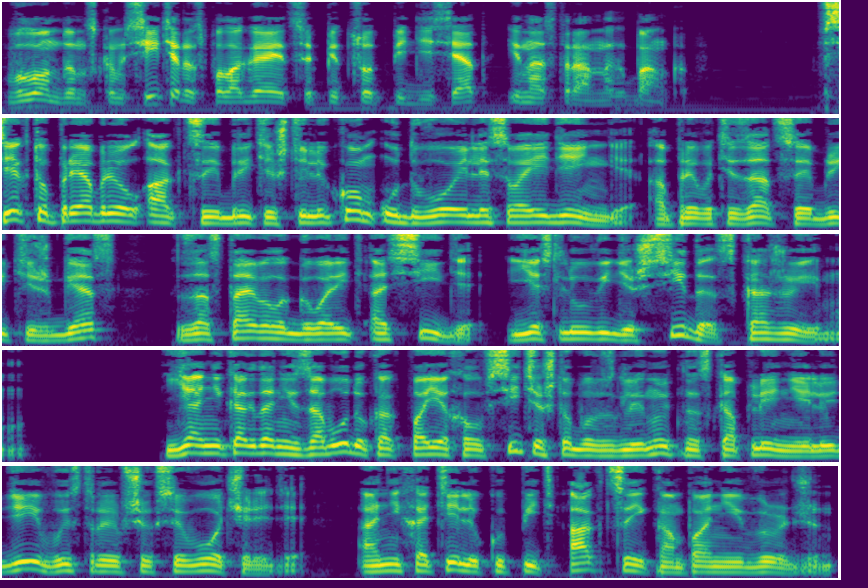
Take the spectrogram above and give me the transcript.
В лондонском Сити располагается 550 иностранных банков. Все, кто приобрел акции British Telecom, удвоили свои деньги, а приватизация British Gas заставила говорить о Сиде. Если увидишь Сида, скажи ему. Я никогда не забуду, как поехал в Сити, чтобы взглянуть на скопление людей, выстроившихся в очереди. Они хотели купить акции компании Virgin.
